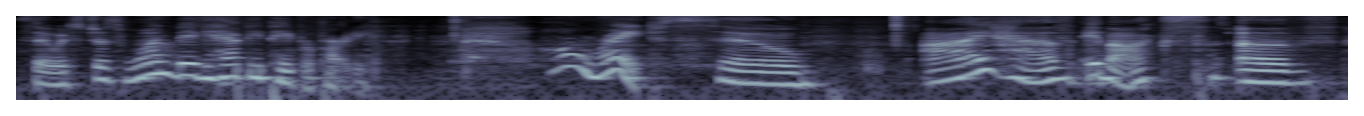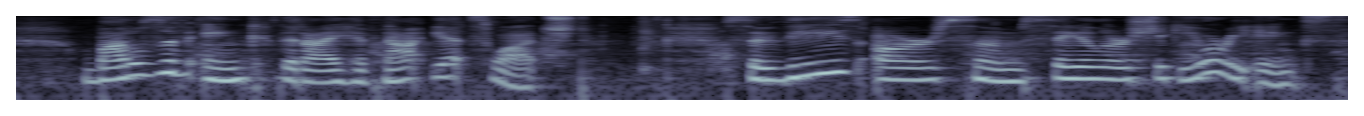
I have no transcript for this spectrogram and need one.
So it's just one big happy paper party. All right, so I have a box of bottles of ink that I have not yet swatched. So these are some Sailor Shikiori inks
